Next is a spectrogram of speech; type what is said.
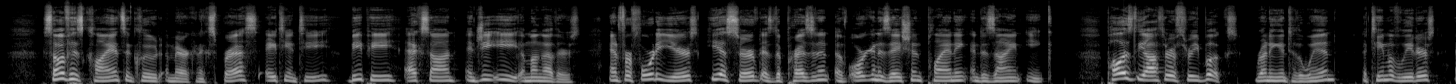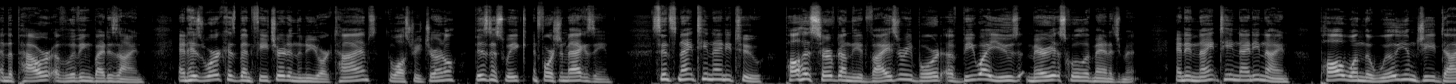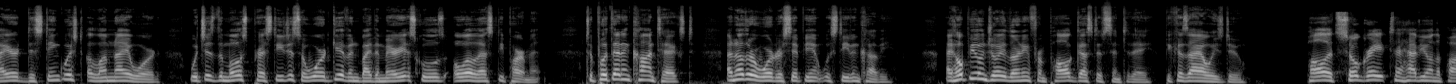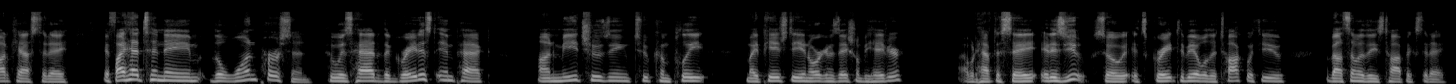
Some of his clients include American Express, AT&T, BP, Exxon, and GE, among others. And for 40 years, he has served as the president of Organization Planning and Design Inc. Paul is the author of three books, Running into the Wind, a Team of Leaders, and The Power of Living by Design, and his work has been featured in the New York Times, The Wall Street Journal, Business Week, and Fortune magazine. Since 1992, Paul has served on the advisory board of BYU's Marriott School of Management, and in 1999, Paul won the William G. Dyer Distinguished Alumni Award, which is the most prestigious award given by the Marriott School's OLS department. To put that in context, another award recipient was Stephen Covey. I hope you enjoy learning from Paul Gustavson today, because I always do. Paul, it's so great to have you on the podcast today. If I had to name the one person who has had the greatest impact on me choosing to complete my PhD in organizational behavior, I would have to say it is you. So it's great to be able to talk with you about some of these topics today.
